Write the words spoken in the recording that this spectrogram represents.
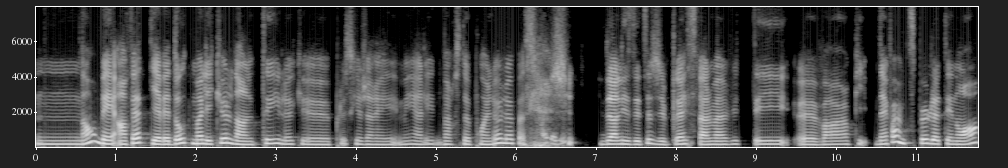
non, ben en fait, il y avait d'autres molécules dans le thé là, que plus que j'aurais aimé aller vers ce point-là, là, parce que ah, dans les études, j'ai principalement vu thé euh, vert, puis d'un fois un petit peu le thé noir,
